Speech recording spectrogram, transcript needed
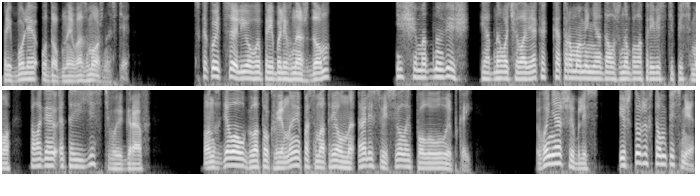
при более удобной возможности. «С какой целью вы прибыли в наш дом?» «Ищем одну вещь и одного человека, к которому меня должно было привести письмо. Полагаю, это и есть вы, граф?» Он сделал глоток вина и посмотрел на Али с веселой полуулыбкой. «Вы не ошиблись. И что же в том письме?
